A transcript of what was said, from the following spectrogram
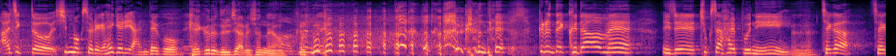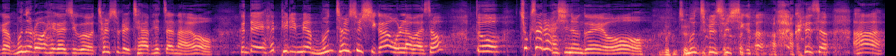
아직도 신 목소리가 해결이 안 되고 개그는 늘지 않으셨네요. 어, 그런데 그런데 그런데 그 다음에 이제 축사할 분이 네. 제가 제가 문으로 해가지고 철수를 제압했잖아요. 근데 해필이면 문철수 씨가 올라와서 또 축사를 하시는 거예요. 문철수. 문철수 씨가 그래서 아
